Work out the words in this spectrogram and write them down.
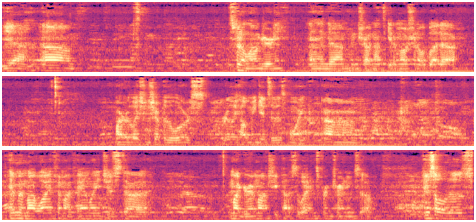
Yeah, um, it's been a long journey, and uh, I'm going to try not to get emotional, but uh, my relationship with the Lord's really helped me get to this point. Um, him and my wife and my family, just uh, my grandma, she passed away in spring training, so just all those,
